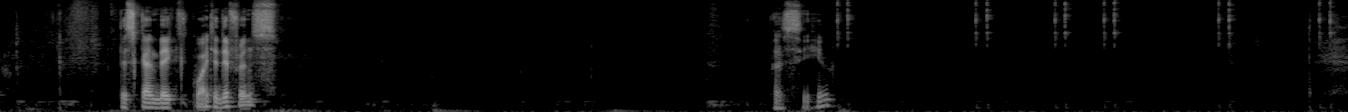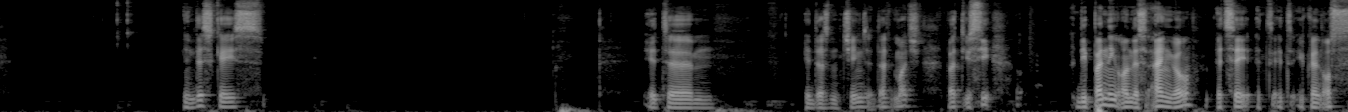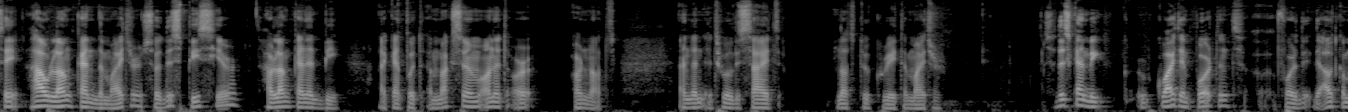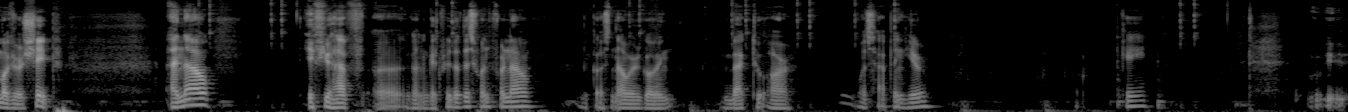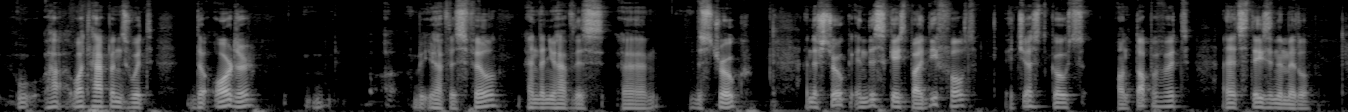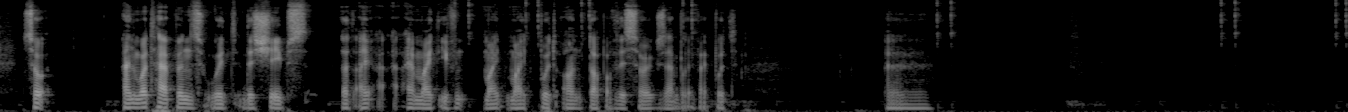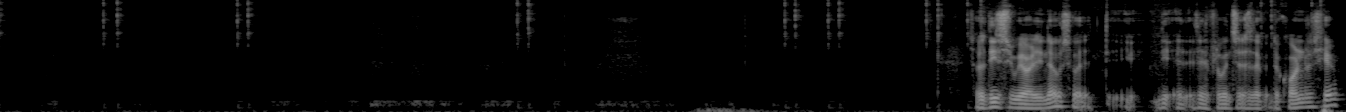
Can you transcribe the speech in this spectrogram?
This can make quite a difference. Let's see here. in this case it um, it doesn't change it that much but you see depending on this angle it's it, it you can also say how long can the miter so this piece here how long can it be? I can put a maximum on it or or not. And then it will decide not to create a miter. So this can be quite important for the, the outcome of your shape. And now if you have uh, I'm gonna get rid of this one for now because now we're going back to our what's happening here? Okay what happens with the order? You have this fill and then you have this um, the stroke. And the stroke in this case by default it just goes on top of it and it stays in the middle. So and what happens with the shapes that I, I might even might might put on top of this? For example if I put uh, So these we already know, so it, it influences the, the corners here.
